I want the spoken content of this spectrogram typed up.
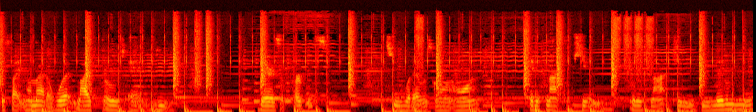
It's like no matter what life throws at you, there is a purpose to whatever's going on. It is not to kill you. It is not to belittle you,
